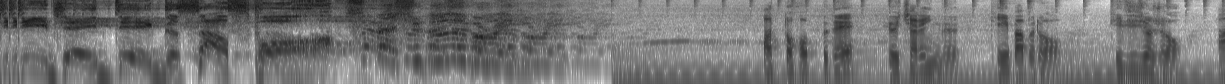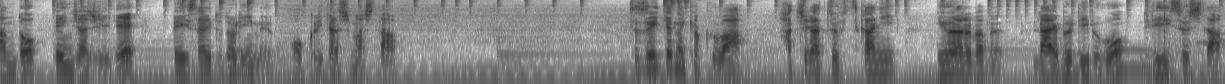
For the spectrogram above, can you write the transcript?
DJ Dig the Southpaw Special delivery. パッドホップでフューチャリング T バブロー T ジジョジョベンジャジーでベイサイドドリームお送りいたしました。続いての曲は8月2日にニューアルバム「ライブリブをリリースした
